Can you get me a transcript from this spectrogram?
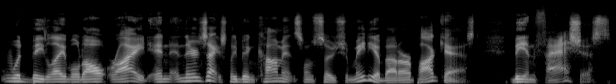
would be labeled alt right, and and there's actually been comments on social media about our podcast being fascist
